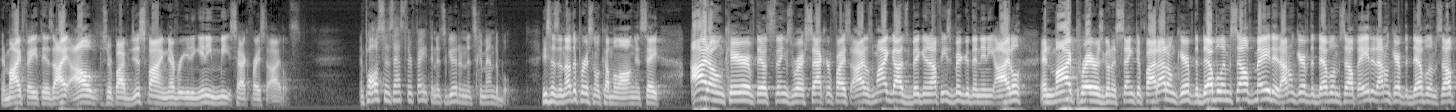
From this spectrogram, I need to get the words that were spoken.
And my faith is I, I'll survive just fine never eating any meat sacrificed to idols. And Paul says that's their faith and it's good and it's commendable. He says another person will come along and say, I don't care if those things were sacrificed idols. My God's big enough. He's bigger than any idol. And my prayer is going to sanctify it. I don't care if the devil himself made it. I don't care if the devil himself ate it. I don't care if the devil himself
